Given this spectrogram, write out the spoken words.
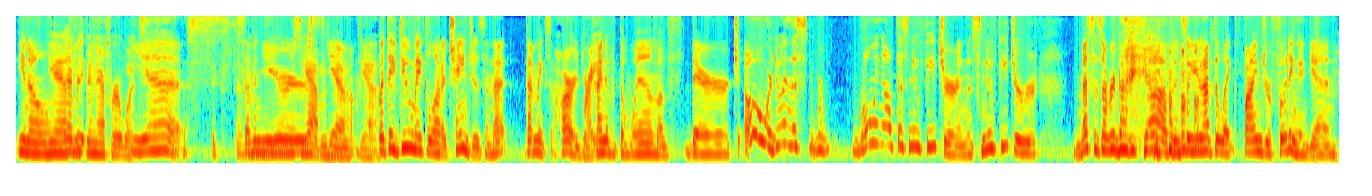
you know, yeah, every, you've been there for what? Yes, Six, seven, seven years? years. Yeah, mhm, yeah, yeah. But they do make a lot of changes, and that that makes it hard. You're Right. kind of at the whim of their. Ch- oh, we're doing this. We're rolling out this new feature, and this new feature messes everybody up, and so you have to like find your footing again.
